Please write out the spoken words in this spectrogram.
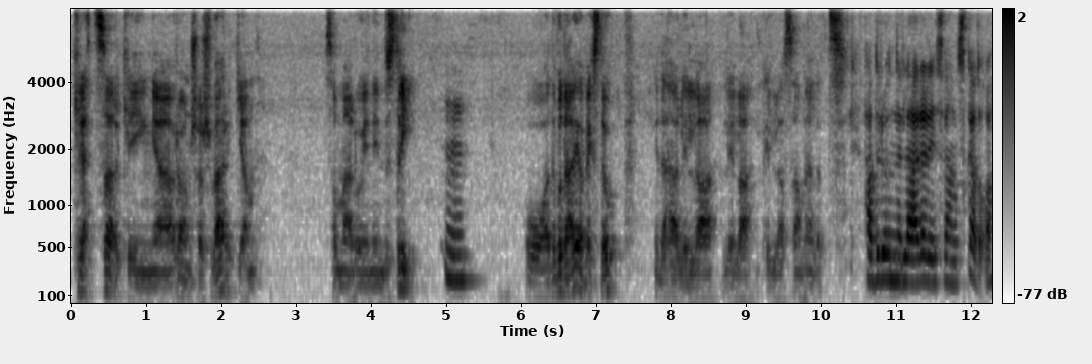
kretsar kring eh, Rönnskärsverken som är då en industri. Mm. Och det var där jag växte upp, i det här lilla, lilla, lilla samhället. Hade du hunnit lära dig svenska då?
